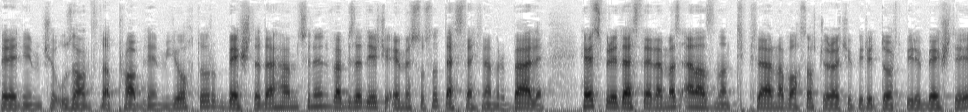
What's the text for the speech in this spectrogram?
belə deyim ki, uzantıda problem yoxdur. 5-də də həmçinin və bizə deyir ki, MS-DOS-da dəstəklənmir. Bəli, heç biri dəstəklənməz. Ən azından tiplərinə baxsaq görək ki, biri 4, biri 5-dir.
